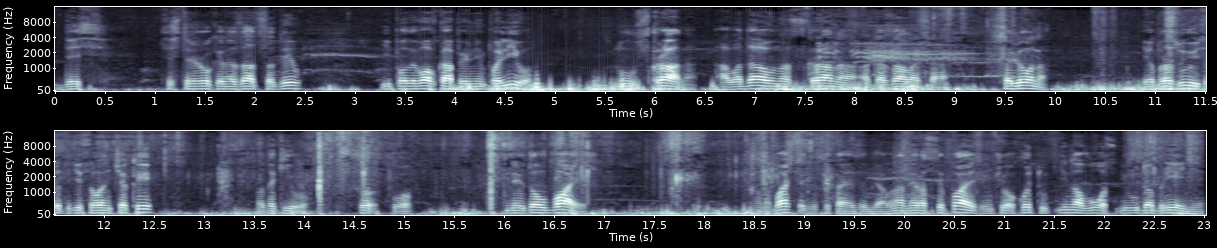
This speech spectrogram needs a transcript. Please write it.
десь це три роки назад садив і поливав капельним полівом. Ну, з крана. А вода у нас з крана оказалася солена. І образуються такі солончаки. Отакі о. Що о, не вдовбаєш. Бачите, як засихає земля, вона не розсипається нічого, хоч тут і навоз, і удобрення,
